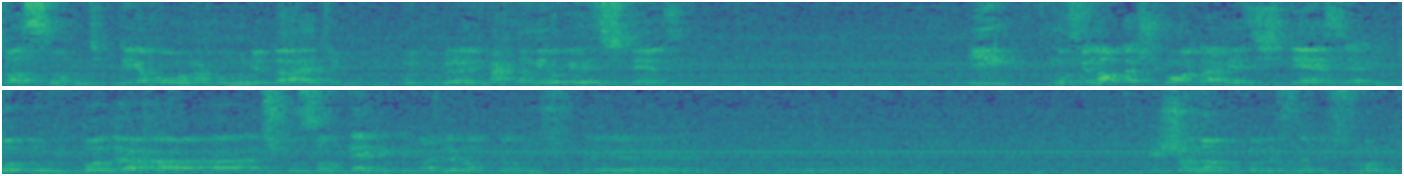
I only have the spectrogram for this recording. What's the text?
situação de terror na comunidade muito grande, mas também houve resistência. E, no final das contas, a resistência e, todo, e toda a, a, discussão técnica que nós levantamos, é, questionando todos esses absurdos,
